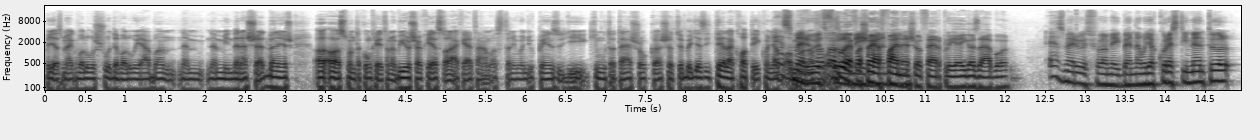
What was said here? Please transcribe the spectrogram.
hogy ez megvalósul, de valójában nem, nem minden esetben, és azt mondta konkrétan a bíróság, hogy ezt alá kell támasztani mondjuk pénzügyi kimutatásokkal, stb., hogy ez itt tényleg hatékonyabb. Ez merült Az, UEFA saját bennem. financial fair play igazából. Ez merült föl még bennem, hogy akkor ezt innentől,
